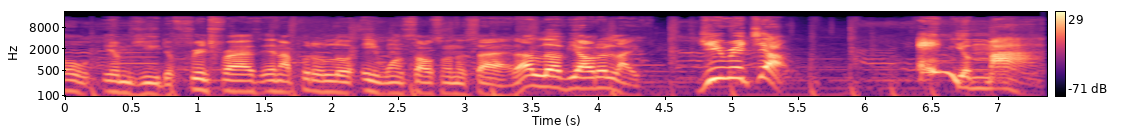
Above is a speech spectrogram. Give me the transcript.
Oh, MG, the french fries. And I put a little A1 sauce on the side. I love y'all to life. G Rich out. In your mind.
